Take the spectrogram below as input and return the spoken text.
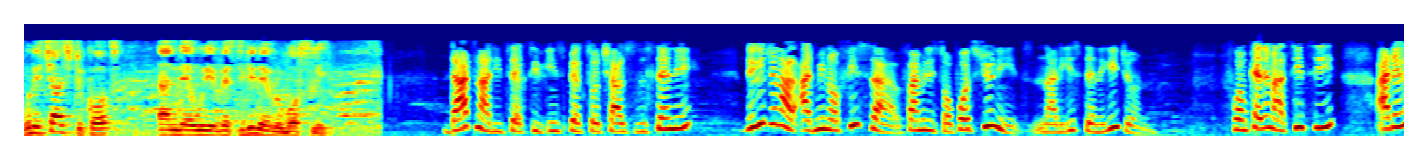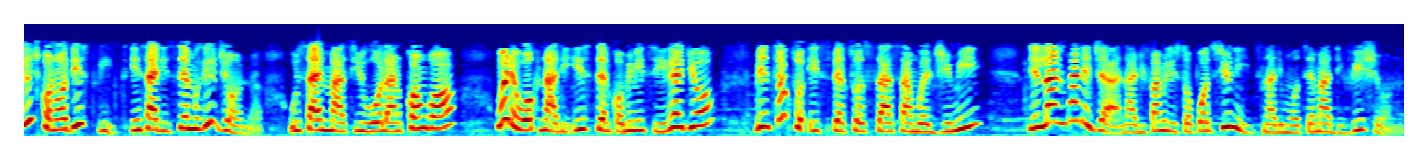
we dey charge to court and uh, we investigate them robustly. Dat na Detective Inspector Charles Luseni, the Regional Admin Officer, Family Support Unit, na the Eastern Region. From Kenema City, at the Rich Kono District, inside the same region, Usai Matthew Roland Congo, where they work na the Eastern Community Radio, been talk to Inspector Sir Samuel Jimmy, The line manager na the family support unit na the Motema division.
